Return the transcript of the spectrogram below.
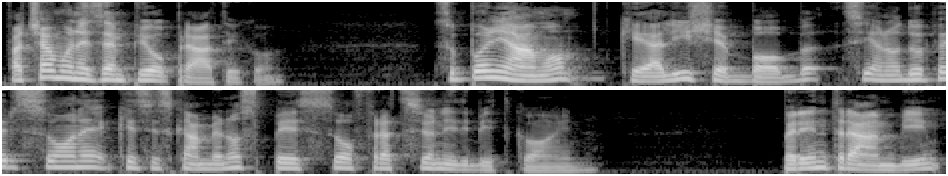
Facciamo un esempio pratico. Supponiamo che Alice e Bob siano due persone che si scambiano spesso frazioni di Bitcoin. Per entrambi,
